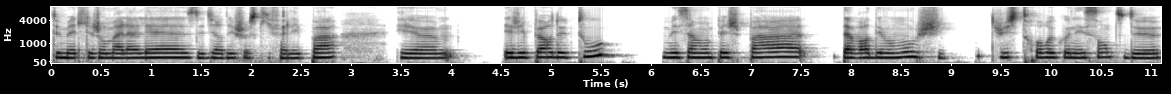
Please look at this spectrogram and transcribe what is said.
de mettre les gens mal à l'aise, de dire des choses qu'il fallait pas. Et et j'ai peur de tout, mais ça m'empêche pas d'avoir des moments où je suis juste trop reconnaissante de,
